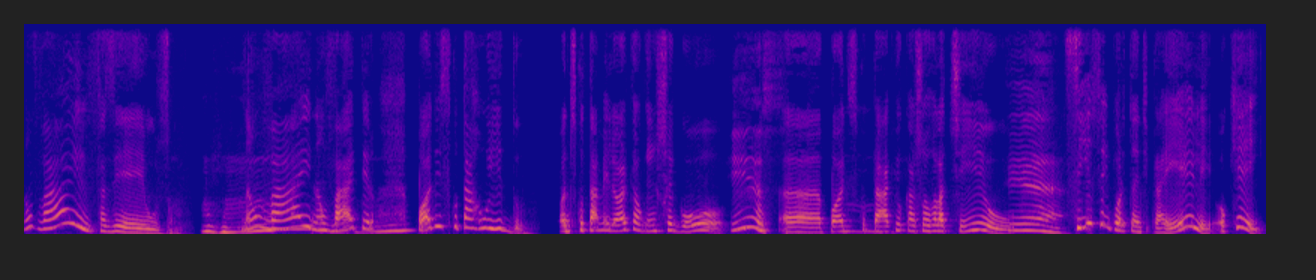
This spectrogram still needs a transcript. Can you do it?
Não vai fazer uso. Uhum. Não vai, não vai ter. Uhum. Pode escutar ruído. Pode escutar melhor que alguém chegou. Isso. ah, pode escutar que o cachorro latiu. É. Se isso é importante para ele, ok.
